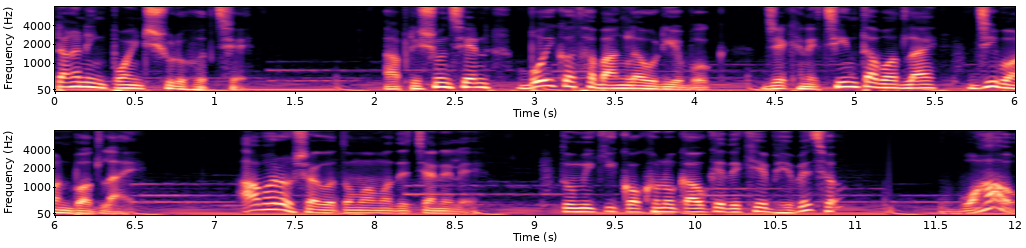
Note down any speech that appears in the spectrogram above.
টার্নিং পয়েন্ট শুরু হচ্ছে। আপনি শুনছেন বই কথা বাংলা অডিও বুক, যেখানে চিন্তা বদলায়, জীবন বদলায়। আবারও স্বাগতম আমাদের চ্যানেলে। তুমি কি কখনো কাউকে দেখে ভেবেছ? ওয়াও,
